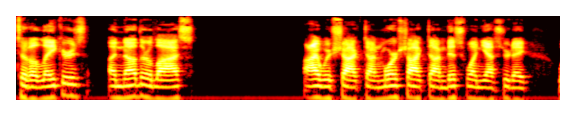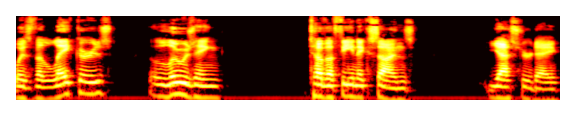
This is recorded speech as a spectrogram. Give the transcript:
to the Lakers, another loss. I was shocked on, more shocked on this one yesterday, was the Lakers losing to the Phoenix Suns yesterday.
